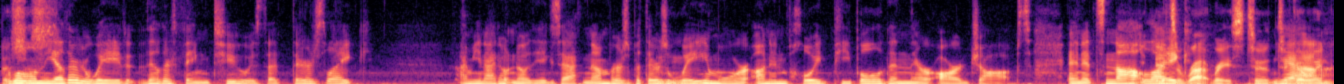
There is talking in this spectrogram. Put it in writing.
That's well, and the other way, to, the other thing too, is that there's like, I mean, I don't know the exact numbers, but there's Mhm. way more unemployed people than there are jobs, and it's not like it's a rat race to, to go and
